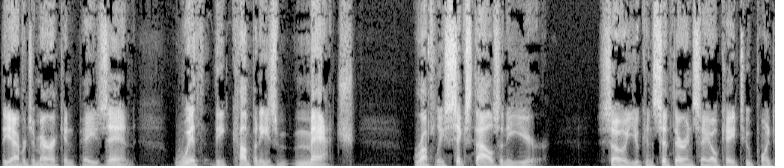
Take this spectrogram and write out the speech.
the average American pays in with the company's match roughly six thousand a year. So you can sit there and say, okay, two point,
